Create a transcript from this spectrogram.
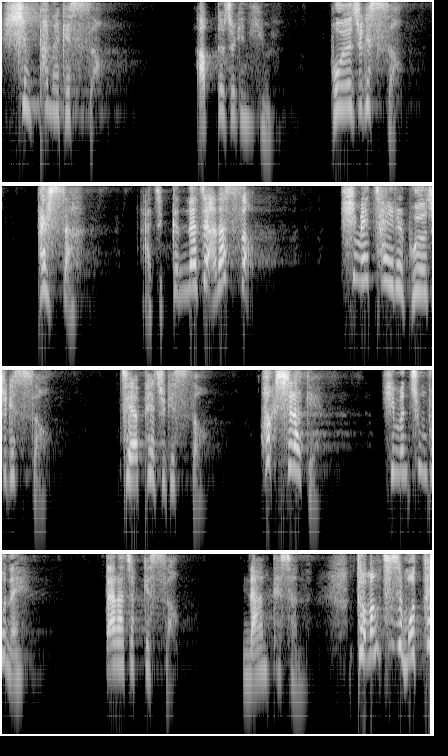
심판하겠어. 압도적인 힘 보여주겠어. 발사. 아직 끝나지 않았어. 힘의 차이를 보여주겠어. 제압해주겠어. 확실하게. 힘은 충분해. 따라잡겠어. 나한테선 도망치지 못해.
